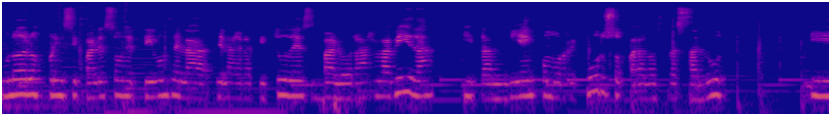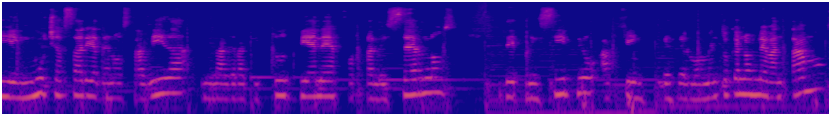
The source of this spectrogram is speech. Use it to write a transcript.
Uno de los principales objetivos de la, de la gratitud es valorar la vida y también como recurso para nuestra salud. Y en muchas áreas de nuestra vida, la gratitud viene a fortalecernos de principio a fin, desde el momento que nos levantamos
